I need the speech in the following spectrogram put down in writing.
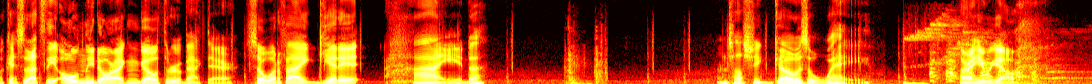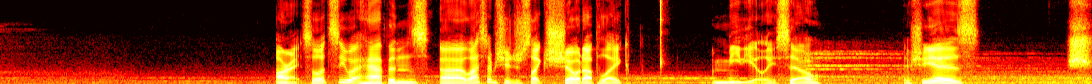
Okay, so that's the only door I can go through back there. So what if I get it hide? until she goes away. All right, here we go. All right, so let's see what happens. Uh, last time she just like showed up like immediately. So there she is. Shh.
